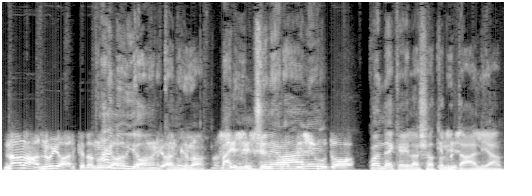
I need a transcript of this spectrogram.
No, no, a New York, da New, ah, York, New York, New York, New York. No. Ma sì, in sì, generale, vissuto... quando è che hai lasciato l'Italia?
